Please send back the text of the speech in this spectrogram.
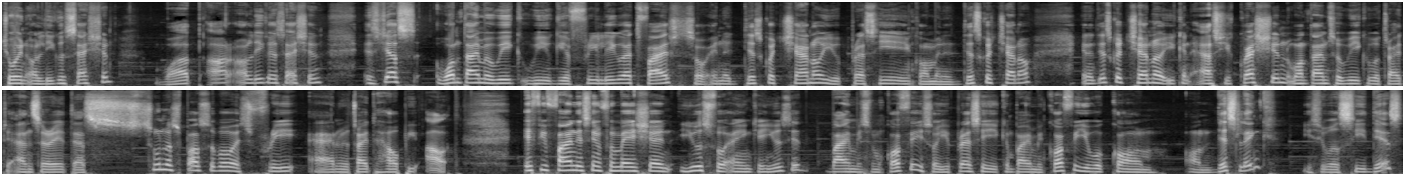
join our legal session. What are our legal session? it's just one time a week we give free legal advice. So in a discord channel you press here you come in the discord channel. In a discord channel you can ask your question. One times a week we'll try to answer it as soon as possible. It's free and we'll try to help you out. If you find this information useful and you can use it buy me some coffee. So you press here you can buy me coffee. You will come on this link you will see this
